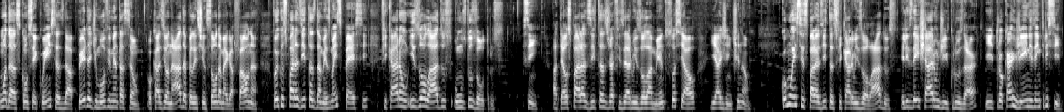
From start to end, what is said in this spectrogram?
Uma das consequências da perda de movimentação ocasionada pela extinção da megafauna foi que os parasitas da mesma espécie ficaram isolados uns dos outros. Sim, até os parasitas já fizeram isolamento social e a gente não. Como esses parasitas ficaram isolados, eles deixaram de cruzar e trocar genes entre si.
